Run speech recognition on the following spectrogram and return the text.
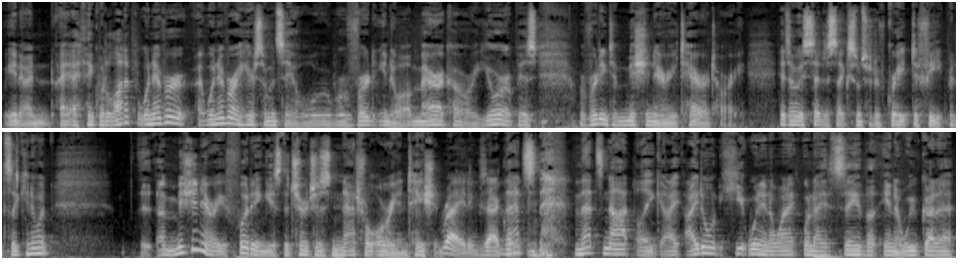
you know, and I, I think what a lot of, whenever, whenever I hear someone say, well, we're reverting, you know, America or Europe is reverting to missionary territory, it's always said as like some sort of great defeat. But it's like, you know what? A missionary footing is the church's natural orientation. Right, exactly. That's that's not like I, I don't hear when you know, when I, when I say that you know we've got a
